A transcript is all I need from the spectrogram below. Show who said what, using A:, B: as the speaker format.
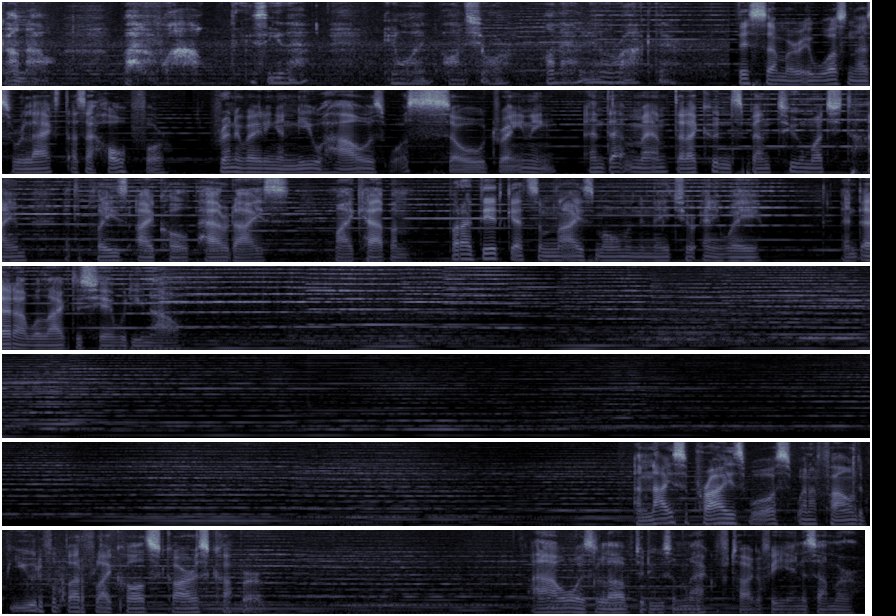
A: gone now. But wow, do you see that? It went on shore on that little rock there.
B: This summer it wasn't as relaxed as I hoped for. Renovating a new house was so draining, and that meant that I couldn't spend too much time at the place I call paradise, my cabin. But I did get some nice moments in nature anyway, and that I would like to share with you now. A nice surprise was when I found a beautiful butterfly called Scarce Copper. And I always love to do some macro photography in the summer.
